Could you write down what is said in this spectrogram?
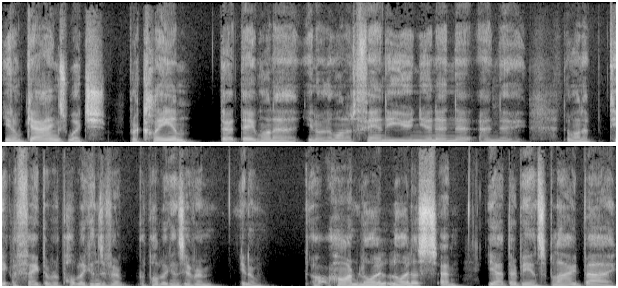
you know, gangs which proclaim that they want to, you know, they want to defend the union and the, and they, they want to take the fight to Republicans if Republicans ever, you know, harm loyal, loyalists, and yet they're being supplied by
